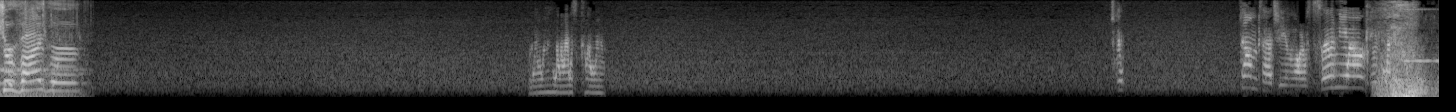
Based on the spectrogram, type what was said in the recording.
Survivor! Don't touch him or soon you'll get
